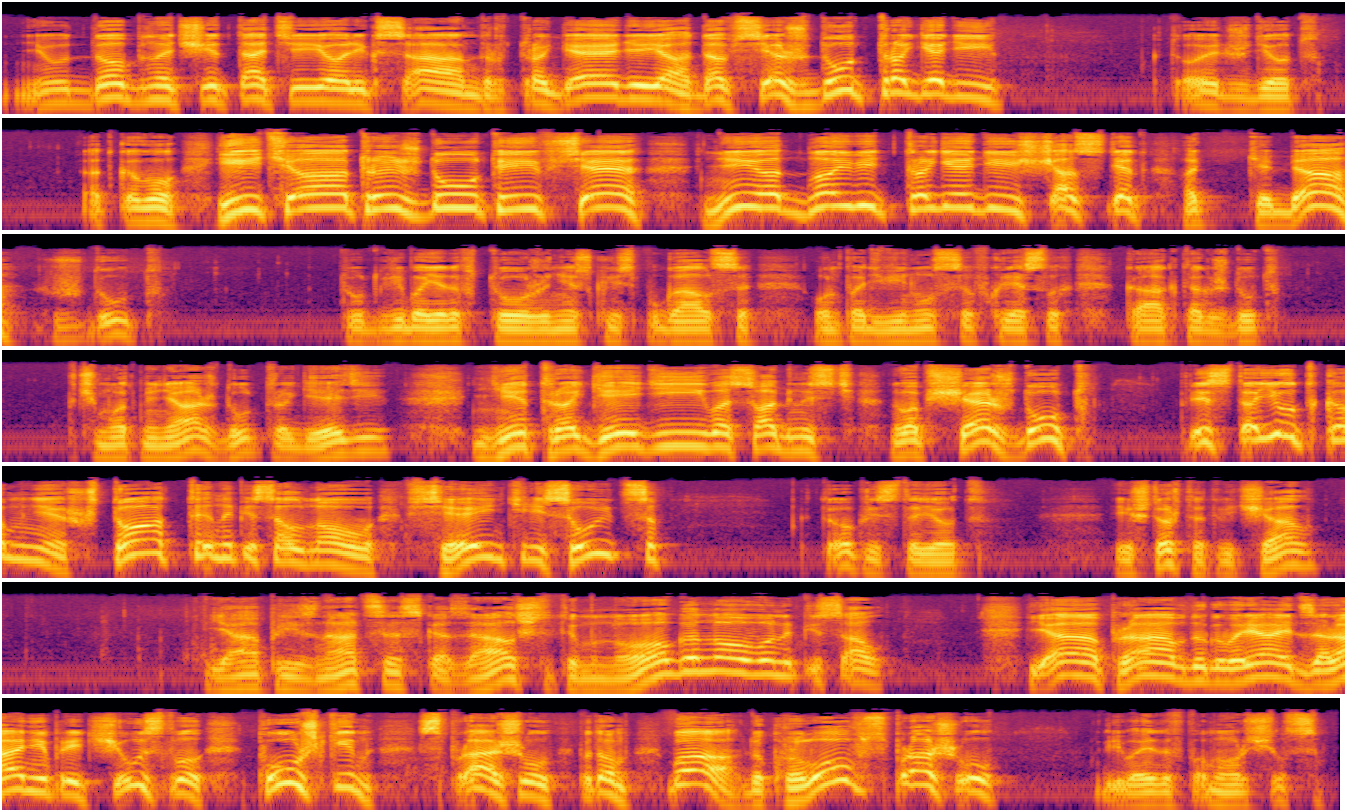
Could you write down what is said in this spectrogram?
Неудобно читать ее, Александр. Трагедия. Да все ждут трагедии. Кто это ждет? От кого? И театры ждут, и все. Ни одной ведь трагедии сейчас нет. От тебя ждут. Тут Грибоедов тоже несколько испугался. Он подвинулся в креслах. Как так ждут? Почему от меня ждут трагедии? Не трагедии в особенности, но вообще ждут. Пристают ко мне. Что ты написал нового? Все интересуются. Кто пристает? И что ж ты отвечал? Я, признаться, сказал, что ты много нового написал. Я, правду говоря, это заранее предчувствовал. Пушкин спрашивал, потом, ба, да Крылов спрашивал. Грибоедов поморщился.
